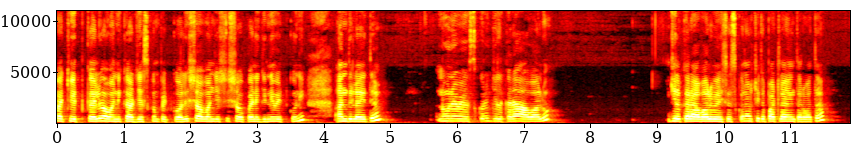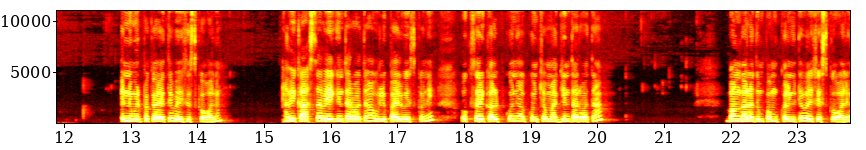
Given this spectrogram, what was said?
పచ్చిమిరపకాయలు అవన్నీ కట్ చేసుకొని పెట్టుకోవాలి. స్టవ్ ఆన్ చేసి స్టవ్ పైన గిన్నె పెట్టుకొని అందులో అయితే నూనె వేసుకొని జీలకర్ర ఆవాలు జీలకర్ర ఆవాలు వేసేసుకొని అవి చితపట్లు అయిన తర్వాత ఎండుమిరపకాయలు అయితే వేసేసుకోవాలి. అవి కాస్త వేగిన తర్వాత ఉల్లిపాయలు వేసుకొని ఒకసారి కలుపుకొని అవి కొంచెం మగ్గిన తర్వాత బంగాళాదుంప ముక్కలు గిట్ట వేసేసుకోవాలి.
